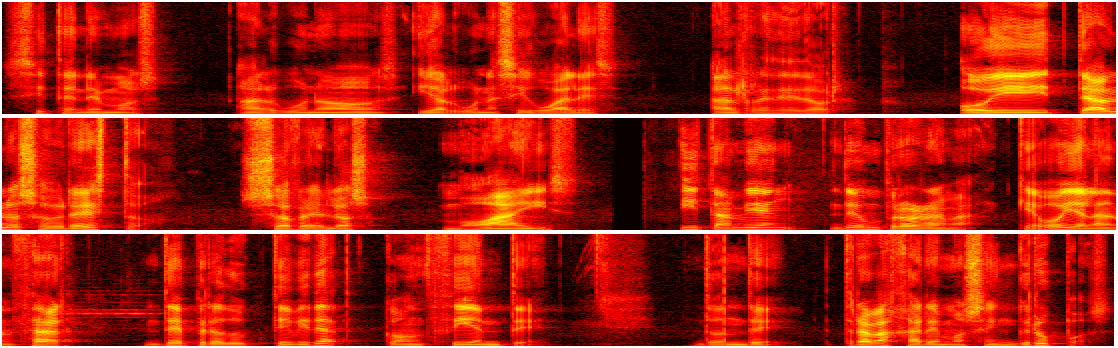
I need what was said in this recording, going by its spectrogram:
si tenemos algunos y algunas iguales alrededor. Hoy te hablo sobre esto, sobre los Moais y también de un programa que voy a lanzar de productividad consciente donde trabajaremos en grupos,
